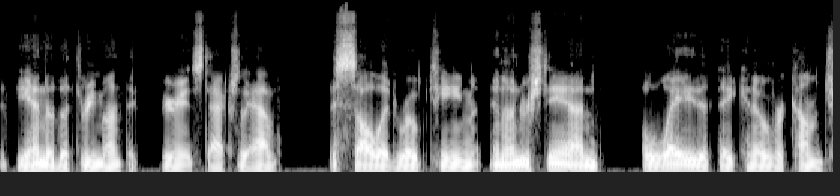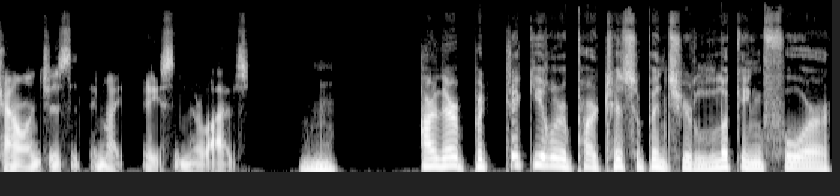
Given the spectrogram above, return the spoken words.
at the end of the three month experience to actually have a solid rope team and understand a way that they can overcome challenges that they might face in their lives. Mm-hmm. Are there particular participants you're looking for,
